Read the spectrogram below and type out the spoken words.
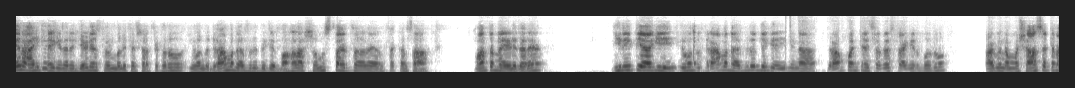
ಏನು ಆಯ್ಕೆಯಾಗಿದ್ದಾರೆ ಜೆಡಿಎಸ್ ಬೆಂಬಲಿತ ಶಾಸಕರು, ಈ ಒಂದು ಗ್ರಾಮದ ಅಭಿವೃದ್ಧಿಗೆ ಬಹಳ ಶ್ರಮಿಸ್ತಾ ಇರ್ತಾರೆ ಅಂತಕ್ಕಂಥ ಮಾತನ್ನ ಹೇಳಿದ್ದಾರೆ. ಈ ರೀತಿಯಾಗಿ ಈ ಒಂದು ಗ್ರಾಮದ ಅಭಿವೃದ್ಧಿಗೆ ಇಲ್ಲಿನ ಗ್ರಾಮ ಪಂಚಾಯತ್ ಸದಸ್ಯರಾಗಿರ್ಬೋದು ಹಾಗೂ ನಮ್ಮ ಶಾಸಕರ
